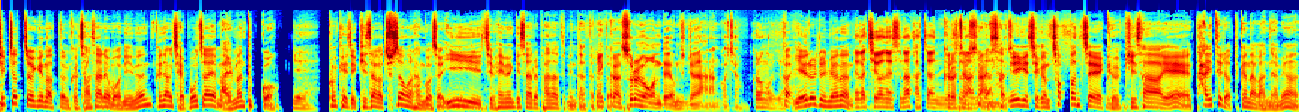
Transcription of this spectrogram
직접적인 어떤 그 자살의 원인은 그냥 제보자의 말만 듣고 예. 그렇게 이제 기자가 추정을 한 거죠. 이 예. 지금 해명 기사를 받아들인다 하더라도. 그러니까 술을 먹었는데 음주운전을 안한 거죠. 그런 거죠. 그러니까 예를 들면은 내가 지어냈으나 가짜 뉴스는 그렇지 아니다. 않습니다. 사- 이게 지금 첫 번째 그 음. 기사의 타이틀이 어떻게 나갔냐면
